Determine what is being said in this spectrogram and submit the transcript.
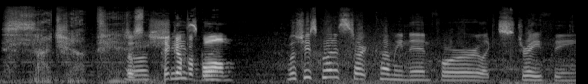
Such a pity. Just Well, pick up she's a going- bomb. Well, she's going to start coming in for like strafing.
